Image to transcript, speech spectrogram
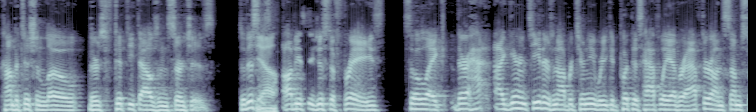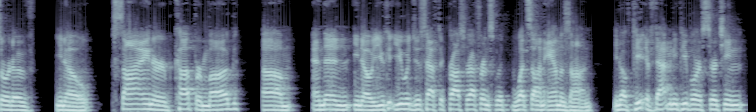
competition low, there's 50,000 searches. So this yeah. is obviously just a phrase. So like there, ha- I guarantee there's an opportunity where you could put this happily ever after on some sort of you know, sign or cup or mug. Um, and then, you know, you you would just have to cross reference with what's on Amazon. You know, if, if that many people are searching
